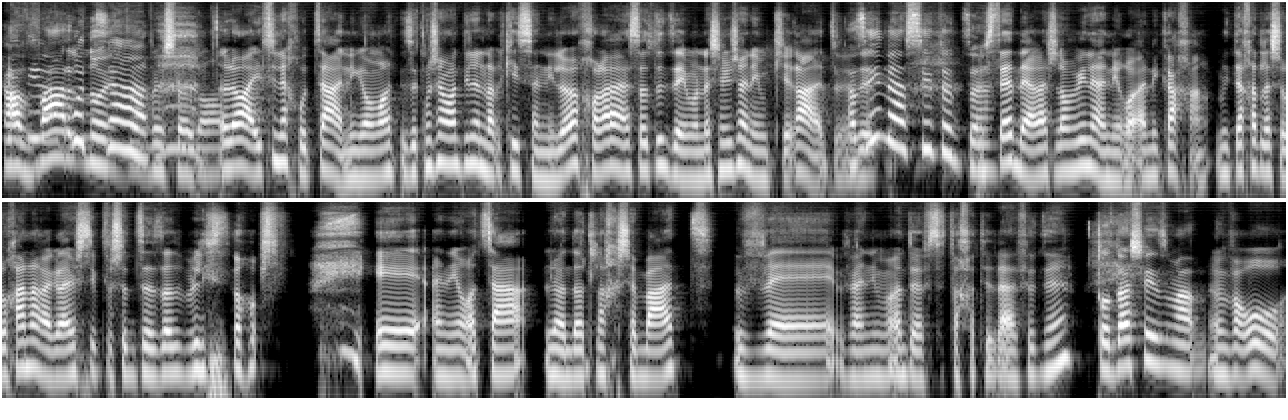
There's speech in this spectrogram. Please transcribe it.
עברנו את. זה בשלום. לא, הייתי לחוצה, אני גם אמרתי, זה כמו שאמרתי לנרקיס, אני לא יכולה לעשות את זה עם אנשים שאני מכירה. אז הנה, עשית את זה. בסדר, את לא מבינה, אני, ככה, מתחת לשולחן הרגליים שלי פשוט זזות בלי סוף. אה, אני רוצה להודות לך שבאת, ו... ואני מאוד אוהבת אותך, את יודעת את זה. תודה שהזמנת. ברור.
